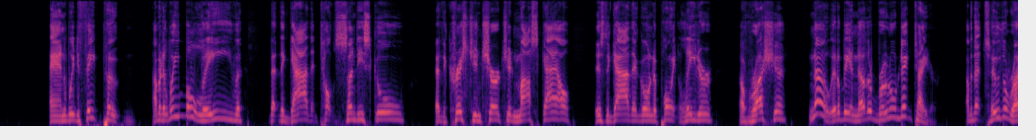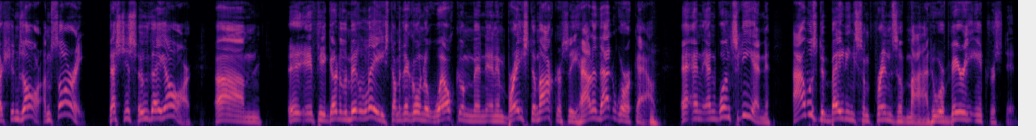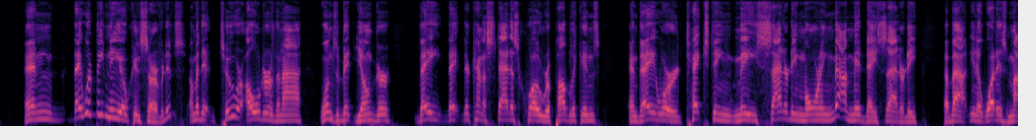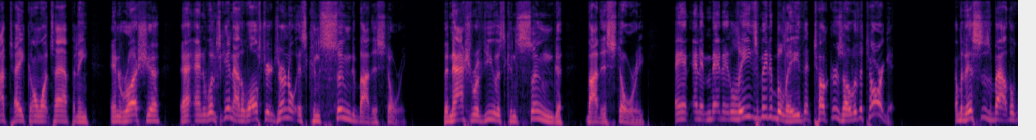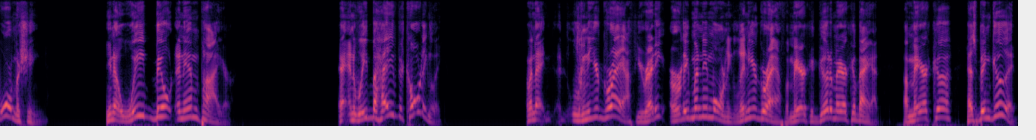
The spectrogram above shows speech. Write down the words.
and we defeat Putin, I mean, do we believe? that the guy that taught Sunday school at the Christian church in Moscow is the guy they're going to appoint leader of Russia? No, it'll be another brutal dictator. I mean, that's who the Russians are. I'm sorry. That's just who they are. Um, if you go to the Middle East, I mean, they're going to welcome and, and embrace democracy. How did that work out? And, and, and once again, I was debating some friends of mine who were very interested, and they would be neoconservatives. I mean, two are older than I, one's a bit younger they, they they're kind of status quo Republicans, and they were texting me Saturday morning, midday Saturday, about you know what is my take on what's happening in Russia. And once again, now the Wall Street Journal is consumed by this story. The National Review is consumed by this story, and and it, and it leads me to believe that Tucker's over the target. I mean, this is about the war machine. You know, we built an empire, and we behaved accordingly. I mean, linear graph. You ready? Early Monday morning, linear graph. America good, America bad. America has been good.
